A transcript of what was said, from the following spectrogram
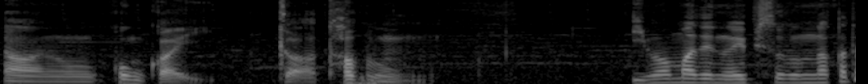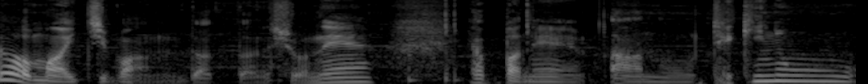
あの、今回が多分、今までのエピソードの中ではまあ一番だったんでしょうね。やっぱねあの敵の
